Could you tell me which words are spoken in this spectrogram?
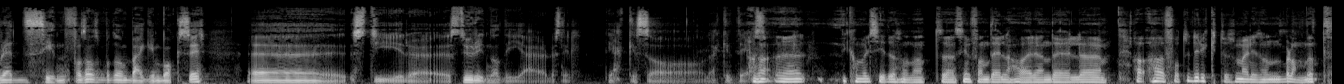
Red Sinf og sånn, som på noen bag-in-bokser. Eh, styr, styr unna de, er du snill. De er ikke så Det er ikke det Altså, som eh, vi kan vel si det sånn at uh, Sinfandel har en del eh, har, har fått et rykte som er litt sånn blandet.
